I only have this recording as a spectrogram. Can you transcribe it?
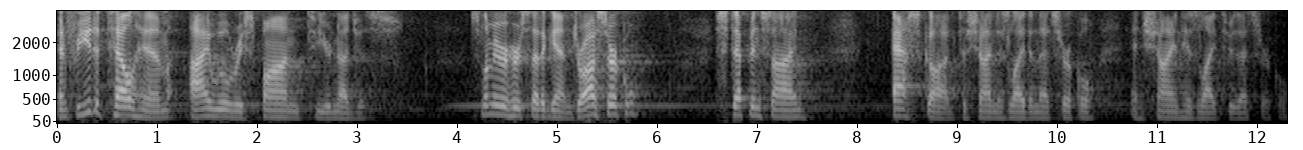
and for you to tell Him, I will respond to your nudges. So let me rehearse that again. Draw a circle, step inside Ask God to shine His light in that circle and shine His light through that circle.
